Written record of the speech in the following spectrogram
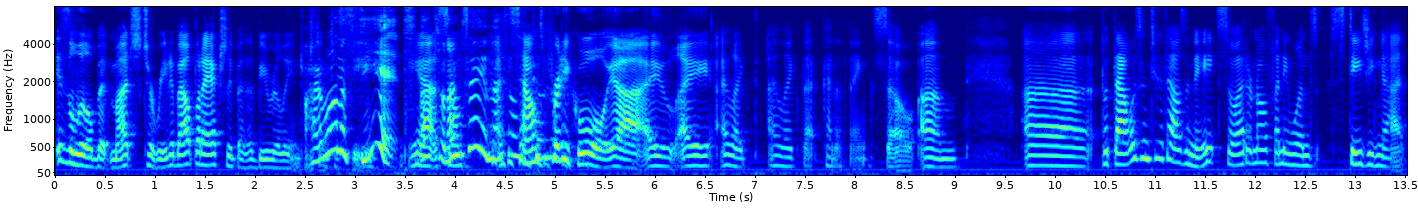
is a little bit much to read about, but I actually bet that'd be really interesting. I want to to see it. Yeah, That's what I'm sounds- saying. That That sounds sounds good. pretty cool. Yeah, I, I, I liked, I like that kind of thing. So, um, uh, but that was in 2008. So I don't know if anyone's staging that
